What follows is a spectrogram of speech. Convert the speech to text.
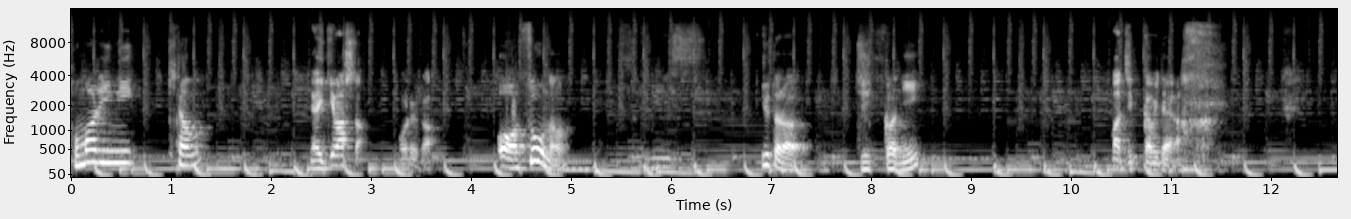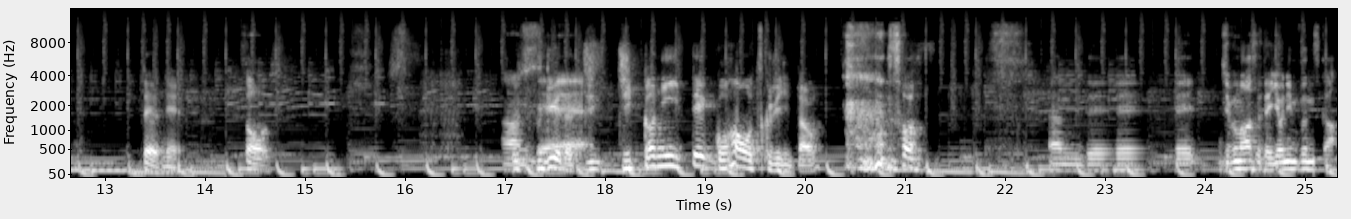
泊まりに来たん？あ、いや、行きました。俺が。そうなん？言うたら、実家に？まあ、実家みたいな。だよね。そう。すげえな。じ実家に行ってご飯を作りに行ったん そう。なんで、え自分も合わせて4人分ですか？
